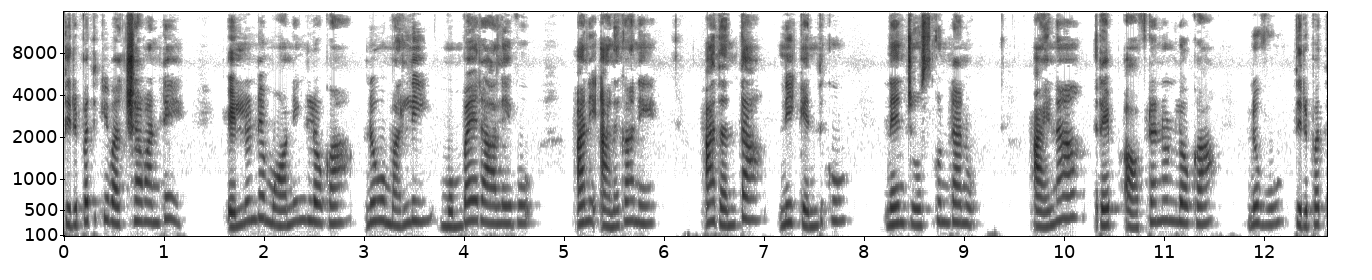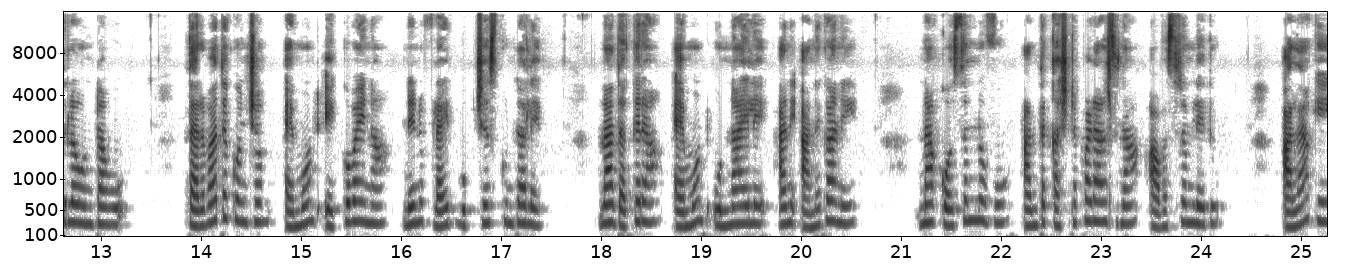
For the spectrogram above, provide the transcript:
తిరుపతికి వచ్చావంటే ఎల్లుండి మార్నింగ్లోగా నువ్వు మళ్ళీ ముంబై రాలేవు అని అనగానే అదంతా నీకెందుకు? నేను చూసుకుంటాను. అయినా రేపు ఆఫ్టర్నూన్లోగా నువ్వు తిరుపతిలో ఉంటావు. తర్వాత కొంచెం అమౌంట్ ఎక్కువైనా నేను ఫ్లైట్ బుక్ చేసుకుంటాలే. నా దగ్గర అమౌంట్ ఉన్నాయిలే అని అనగానే నా కోసం నువ్వు అంత కష్టపడాల్సిన అవసరం లేదు. అలాగే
